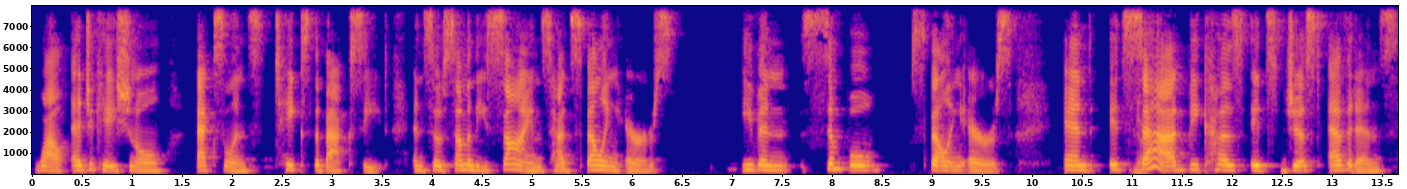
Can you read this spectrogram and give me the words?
while educational excellence takes the back seat. And so some of these signs had spelling errors, even simple spelling errors. And it's yeah. sad because it's just evidence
